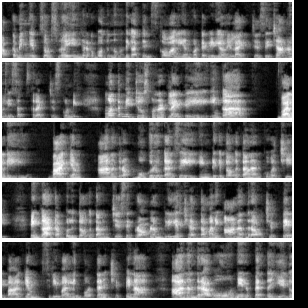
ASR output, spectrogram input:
అప్కమింగ్ ఎపిసోడ్స్లో ఏం జరగబోతుందో ముందుగా తెలుసుకోవాలి అనుకుంటే వీడియోని లైక్ చేసి ఛానల్ని సబ్స్క్రైబ్ చేసుకోండి. మొత్తం మీరు చూసుకున్నట్లయితే ఇంకా వల్లి భాగ్యం. ఆనందరావు ముగ్గురు కలిసి ఇంటికి దొంగతనానికి వచ్చి ఇంకా డబ్బులు దొంగతనం చేసి ప్రాబ్లం క్లియర్ చేద్దామని ఆనందరావు చెప్తే భాగ్యం శ్రీవల్లి వద్దని చెప్పిన ఆనందరావు నేను పెద్ద ఏదో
